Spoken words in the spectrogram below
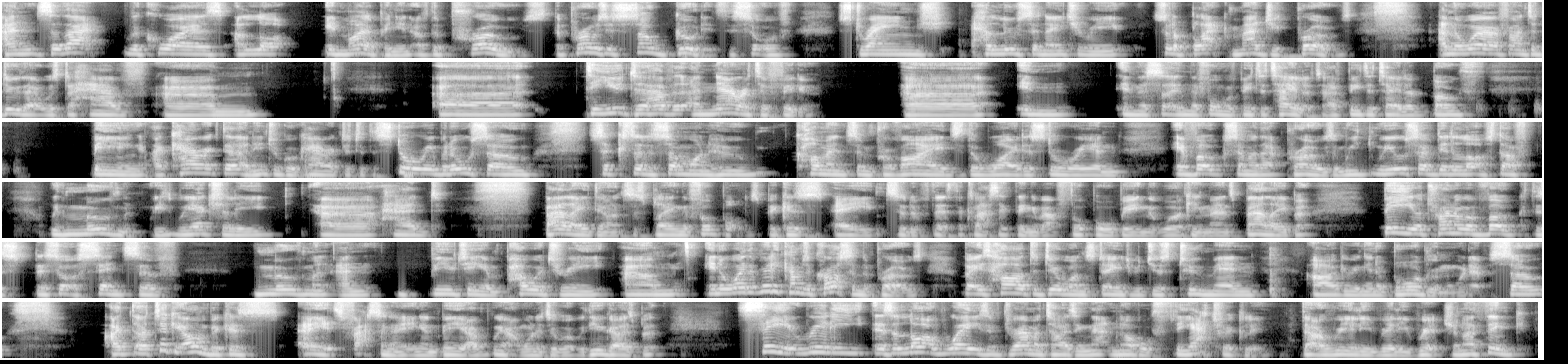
And so that requires a lot, in my opinion, of the prose. The prose is so good. It's this sort of strange, hallucinatory, sort of black magic prose. And the way I found to do that was to have um, uh, to you to have a narrative figure uh, in in the in the form of Peter Taylor. To have Peter Taylor both being a character, an integral character to the story, but also sort of someone who comments and provides the wider story and evokes some of that prose. And we we also did a lot of stuff with movement. We we actually uh, had ballet dancers playing the footballs because a sort of there's the classic thing about football being the working man's ballet, but b you're trying to evoke this this sort of sense of movement and beauty and poetry um, in a way that really comes across in the prose, but it's hard to do on stage with just two men arguing in a boardroom or whatever. So I, I took it on because a it's fascinating and b I, you know, I wanted to work with you guys, but c it really there's a lot of ways of dramatizing that novel theatrically that are really, really rich. And I think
